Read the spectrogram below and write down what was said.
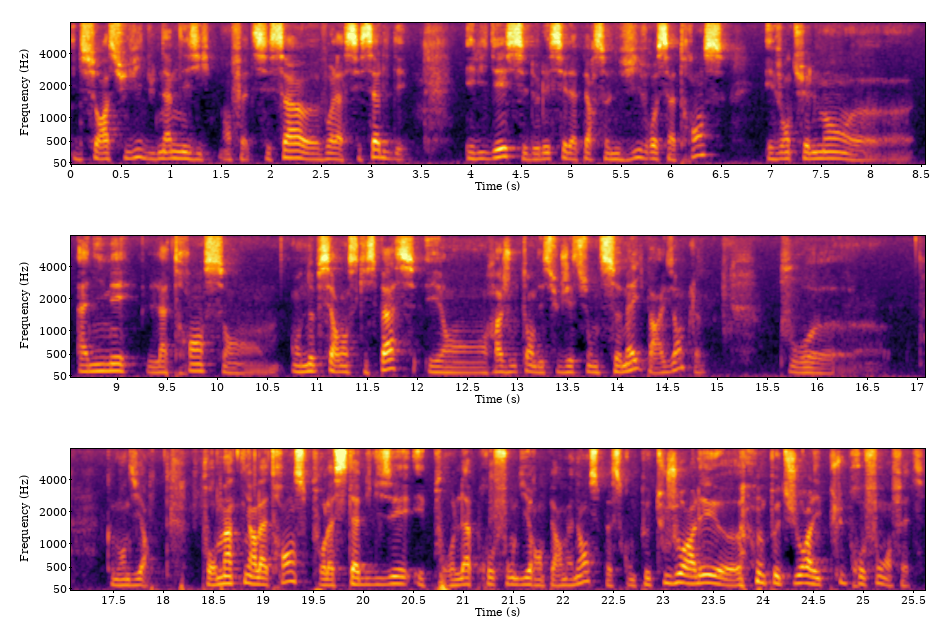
il sera suivi d'une amnésie en fait. C'est ça, voilà, c'est ça l'idée. Et l'idée, c'est de laisser la personne vivre sa transe, éventuellement euh, animer la transe en, observant ce qui se passe et en rajoutant des suggestions de sommeil, par exemple, pour euh, comment dire, pour maintenir la transe, pour la stabiliser et pour l'approfondir en permanence, parce qu'on peut toujours aller, euh, peut toujours aller plus profond en fait.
